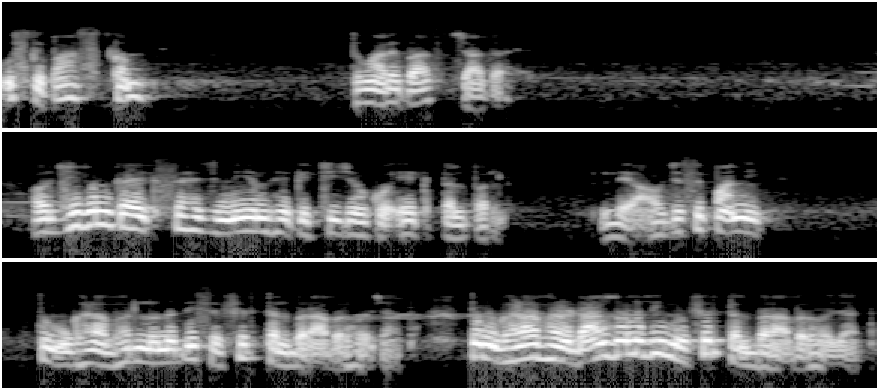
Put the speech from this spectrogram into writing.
उसके पास कम है, तुम्हारे पास ज़्यादा है। और जीवन का एक सहज नियम है कि चीज़ों को एक तल पर ले आओ, जैसे पानी। तुम घड़ा भर लो नदी से, फिर तल बराबर हो जाता। तुम घड़ा भर डाल दो नदी में, फिर तल बराबर हो जाता।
